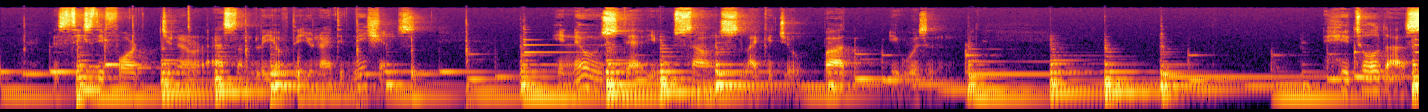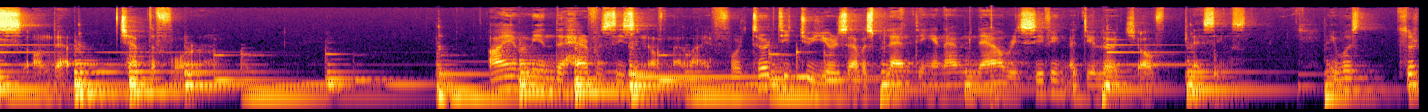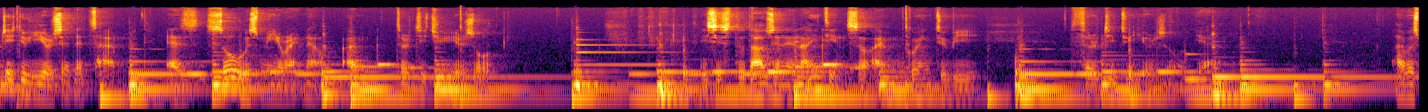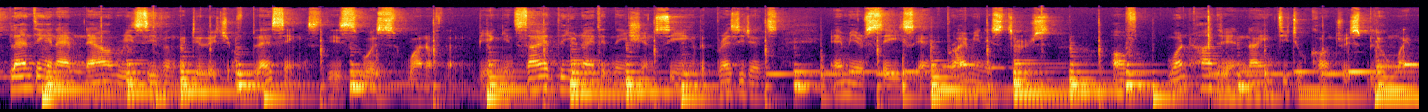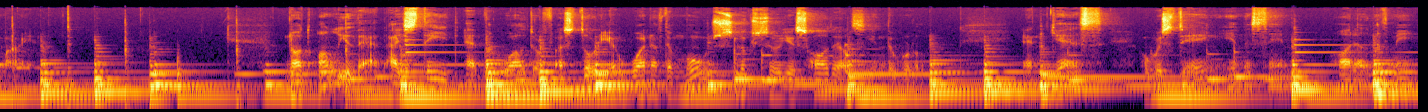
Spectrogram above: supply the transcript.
the 64th General Assembly of the United Nations. He knows that it sounds like a joke, but it wasn't. He told us on that chapter 4 I am in the harvest season of my life. For 32 years I was planting and I'm now receiving a deluge of blessings. It was 32 years at that time, as so is me right now. I'm 32 years old. This is 2019, so I'm going to be 32 years old. Yeah. I was planting and I am now receiving a deluge of blessings. This was one of them. Being inside the United Nations, seeing the presidents, emir sheikhs, and prime ministers of 192 countries blew my mind. Not only that, I stayed at the Waldorf Astoria, one of the most luxurious hotels in the world. And guess who was staying in the same hotel with me?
